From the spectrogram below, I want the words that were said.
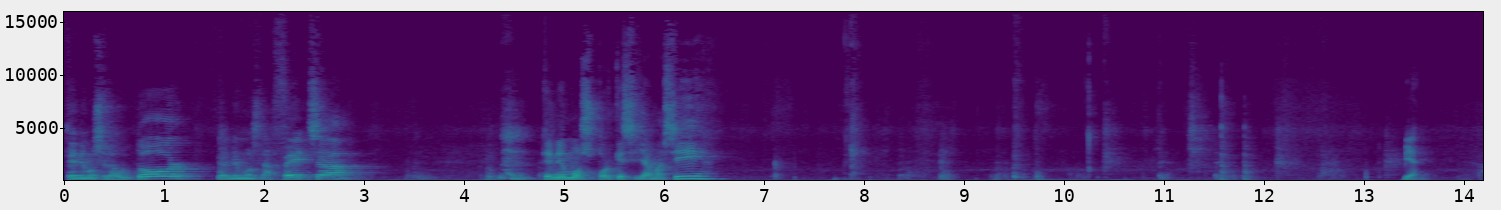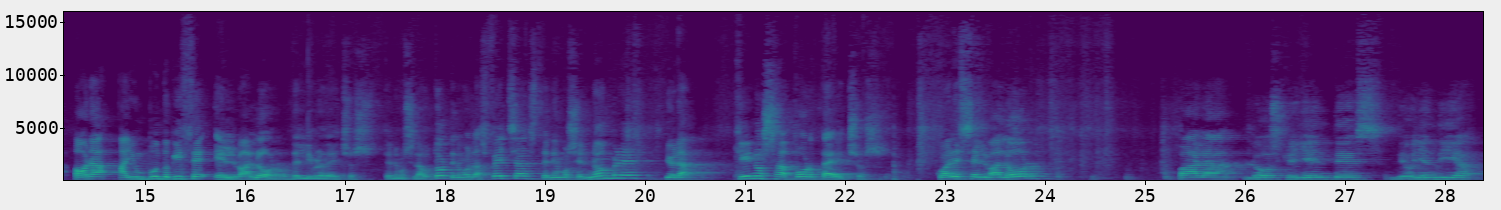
Tenemos el autor, tenemos la fecha, tenemos por qué se llama así. Bien. Ahora hay un punto que dice el valor del libro de Hechos. Tenemos el autor, tenemos las fechas, tenemos el nombre. Y ahora, ¿qué nos aporta Hechos? ¿Cuál es el valor para los creyentes de hoy en día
